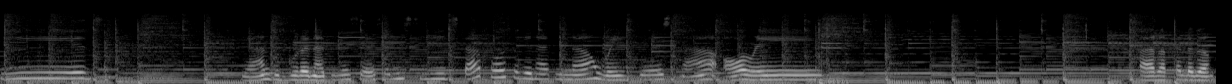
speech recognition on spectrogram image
seeds. Yan, budburan natin ng sesame seeds. Tapos, lagyan natin ng wedges na orange. Para talagang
